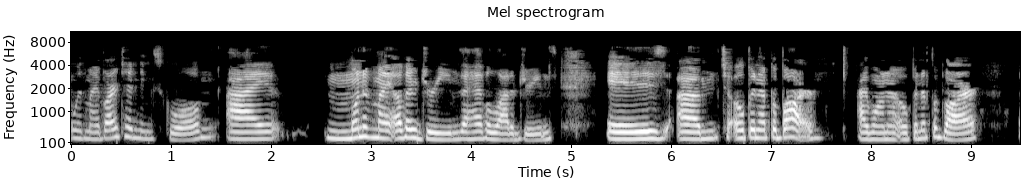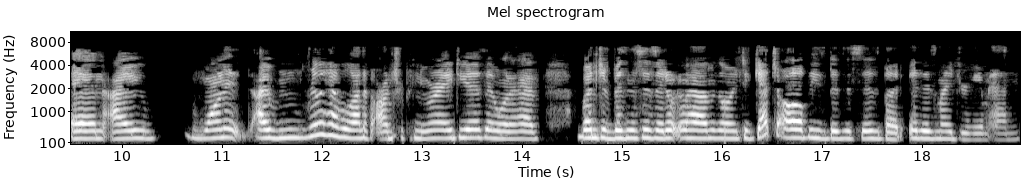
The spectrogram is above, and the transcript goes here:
with my bartending school, I one of my other dreams, I have a lot of dreams, is um, to open up a bar. I want to open up a bar, and I want it. I really have a lot of entrepreneur ideas. I want to have a bunch of businesses. I don't know how I'm going to get to all of these businesses, but it is my dream, and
